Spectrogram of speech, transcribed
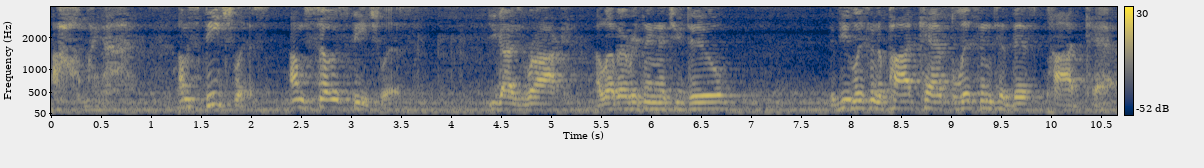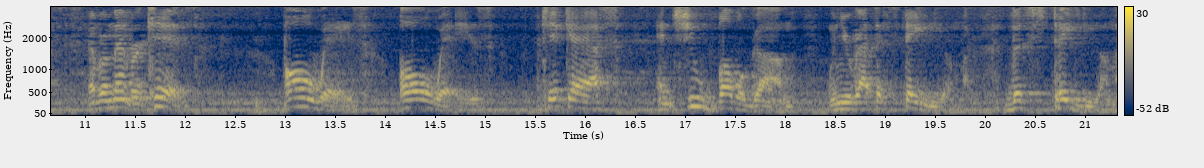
oh my God. I'm speechless. I'm so speechless. You guys rock. I love everything that you do. If you listen to podcasts, listen to this podcast. And remember, kids, always, always kick ass and chew bubble gum when you're at the stadium. The stadium.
